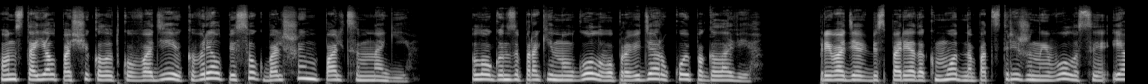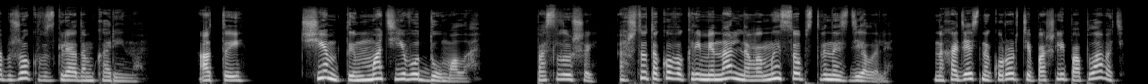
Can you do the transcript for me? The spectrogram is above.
Он стоял по щиколотку в воде и ковырял песок большим пальцем ноги. Логан запрокинул голову, проведя рукой по голове, приводя в беспорядок модно подстриженные волосы и обжег взглядом Карину. «А ты? Чем ты, мать его, думала?» «Послушай, а что такого криминального мы, собственно, сделали? Находясь на курорте, пошли поплавать?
